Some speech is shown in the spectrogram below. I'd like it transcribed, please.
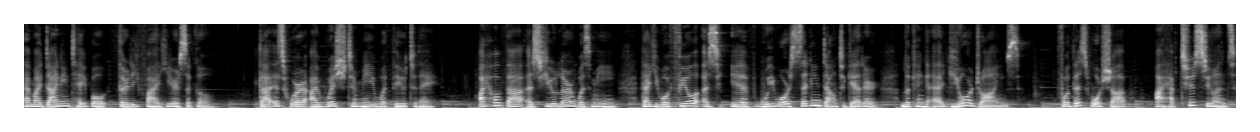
at my dining table 35 years ago. That is where I wish to meet with you today. I hope that as you learn with me, that you will feel as if we were sitting down together looking at your drawings. For this workshop, I have two students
